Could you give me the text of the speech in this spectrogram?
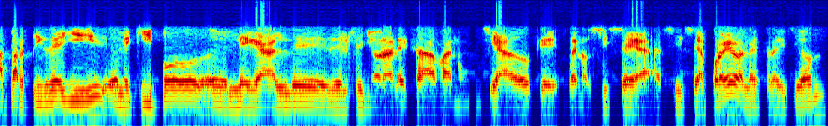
a partir de allí, el equipo legal del señor Alex ha anunciado que, bueno, si se, si se aprueba la extradición,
